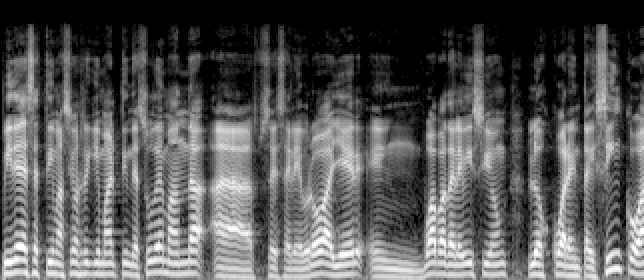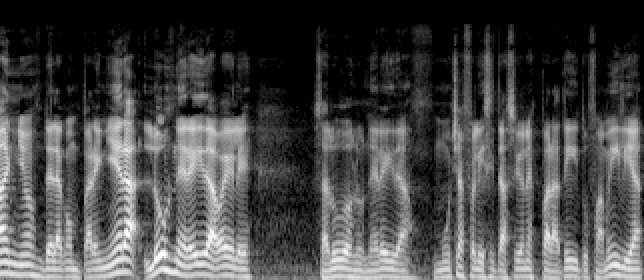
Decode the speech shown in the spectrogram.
pide desestimación Ricky Martin de su demanda. Ah, se celebró ayer en Guapa Televisión los 45 años de la compañera Luz Nereida Vélez. Saludos, Luz Nereida. Muchas felicitaciones para ti y tu familia.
